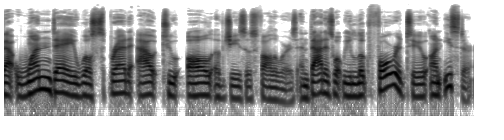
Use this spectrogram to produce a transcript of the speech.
that one day will spread out to all of Jesus' followers. And that is what we look forward to on Easter.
